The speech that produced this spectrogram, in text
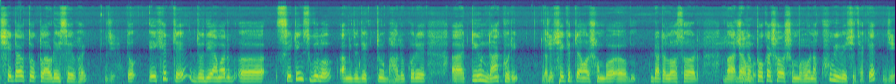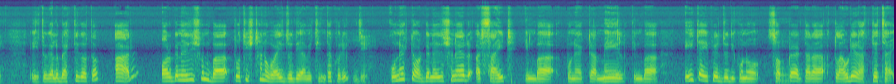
সেটাও তো ক্লাউডেই সেভ হয়। জি। তো এক্ষেত্রে যদি আমার সেটিংসগুলো আমি যদি একটু ভালো করে টিউন না করি তাহলে সেক্ষেত্রে আমার সম্ভব ডাটা লস হওয়ার বা ডাটা প্রকাশ হওয়ার সম্ভাবনা খুবই বেশি থাকে। জি। এই তো গেল ব্যক্তিগত। আর অর্গানাইজেশন বা প্রতিষ্ঠান ওয়াইজ যদি আমি চিন্তা করি জি। কোনো একটা অর্গানাইজেশনের সাইট কিংবা কোনো একটা মেল কিংবা এই টাইপের যদি কোনো সফটওয়্যার তারা ক্লাউডে রাখতে চায়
